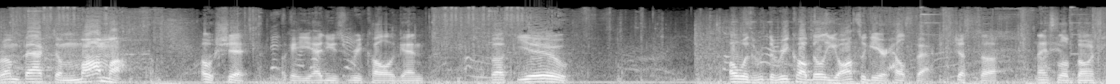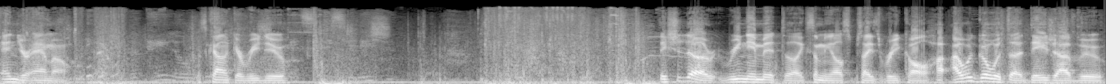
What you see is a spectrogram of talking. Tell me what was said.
Run back to mama. Oh shit. Okay, you had to use recall again. Fuck you. Oh, with the recall ability, you also get your health back. Just a nice little bonus and your ammo. It's kind of like a redo. They should uh, rename it to like something else besides recall. I would go with uh, deja vu.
